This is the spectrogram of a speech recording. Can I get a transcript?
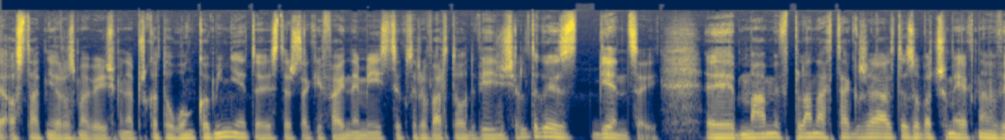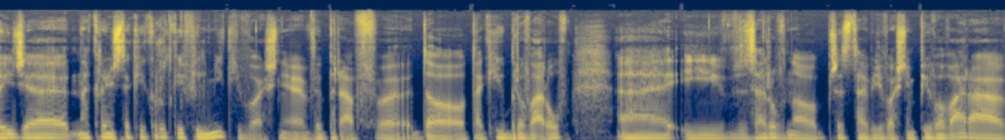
Y, Ostatnio rozmawialiśmy na przykład o Łąkominie, to jest też takie fajne miejsce, które warto odwiedzić, ale tego jest więcej. Y, Mamy w planach także, ale to zobaczymy jak nam wyjdzie, nakręcić takie krótkie filmiki właśnie wypraw do takich browarów i zarówno przedstawić właśnie piwowara,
